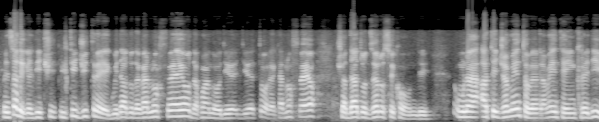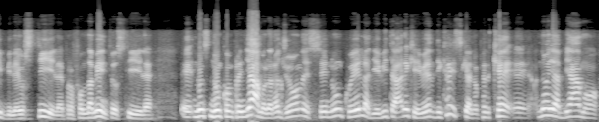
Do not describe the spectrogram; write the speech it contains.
Pensate che il, DC, il TG3 guidato da Carlo Orfeo, da quando il direttore Carlo Orfeo, ci ha dato zero secondi, un atteggiamento veramente incredibile, ostile, profondamente ostile. E non, non, comprendiamo la ragione se non quella di evitare che i verdi crescano, perché eh, noi abbiamo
